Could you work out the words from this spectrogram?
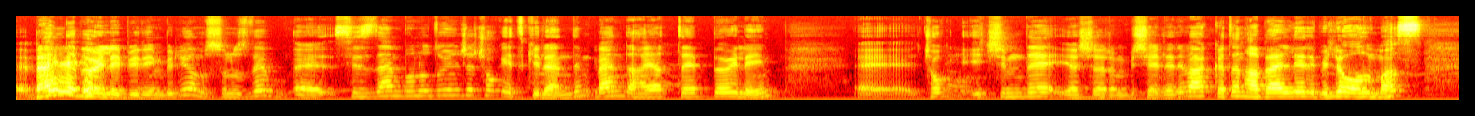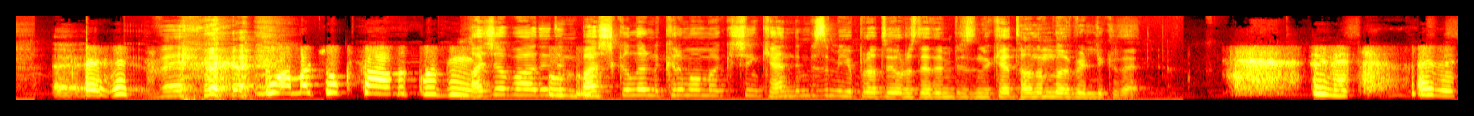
E, ben de böyle biriyim biliyor musunuz ve e, sizden bunu duyunca çok etkilendim. Ben de hayatta hep böyleyim. E, çok içimde yaşarım bir şeyleri ve hakikaten haberleri bile olmaz. E, Evet. ve Bu ama çok sağlıklı değil. acaba dedim başkalarını kırmamak için kendimizi mi yıpratıyoruz dedim biz Nüket Hanım'la birlikte. Evet, evet.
